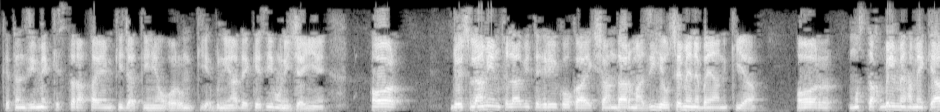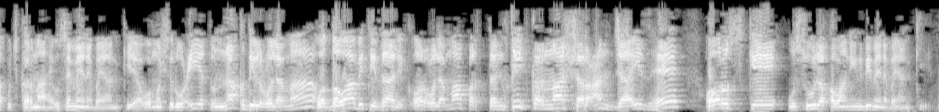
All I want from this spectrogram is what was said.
کہ تنظیمیں کس طرح قائم کی جاتی ہیں اور ان کی بنیادیں کیسی ہونی چاہیے۔ اور جو اسلامی انقلابی تحریکوں کا ایک شاندار ماضی ہے، اسے میں نے بیان کیا۔ اور مستقبل میں ہمیں کیا کچھ کرنا ہے، اسے میں نے بیان کیا۔ وہ مشروعیت نقد العلماء و ضوابط ذلك اور علماء پر تنقید کرنا شرعن جائز ہے۔ اور اس کے اصول قوانین بھی میں نے بیان کیے۔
